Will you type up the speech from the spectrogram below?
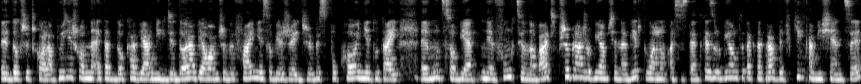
e, do przedszkola, później szłam na etat do kawiarni, gdzie dorabiałam, żeby fajnie sobie żyć, żeby spokojnie tutaj e, móc sobie funkcjonować. Przebranżowiłam się na wirtualną asystentkę, zrobiłam to tak naprawdę w kilka miesięcy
